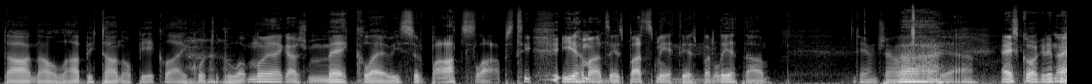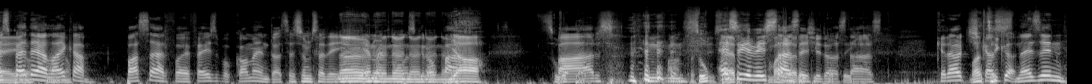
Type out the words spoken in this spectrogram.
Tā nav labi, tā nav pieklājīga, ko tu domā. Nu, vienkārši meklē, visur pats slāpsti, iemācies pats smieties par lietām. Diemžēl. Ah, Jā. Es ko gribēju. Nu, es pēdējā nu, laikā pasērfoju Facebook komentos. Es jums arī iemetu super. Pāris. Es tik to patīk. stāstu. Kraučs, kas cik- nezina,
